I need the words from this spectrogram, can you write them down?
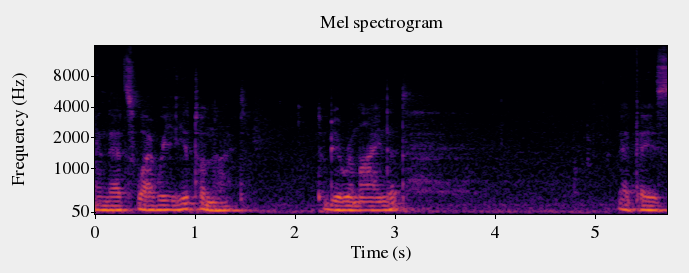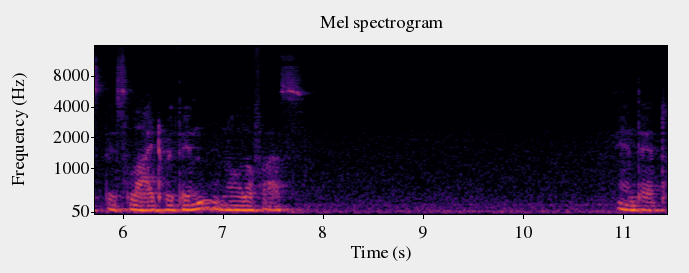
And that's why we're here tonight, to be reminded that there is this light within in all of us, and that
